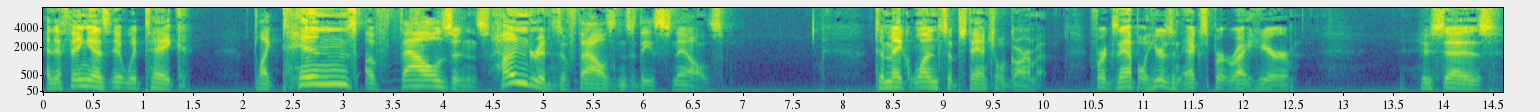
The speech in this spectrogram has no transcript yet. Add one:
And the thing is, it would take like tens of thousands, hundreds of thousands of these snails to make one substantial garment. For example, here's an expert right here who says,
